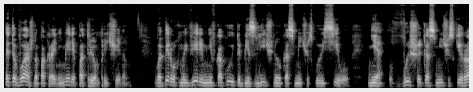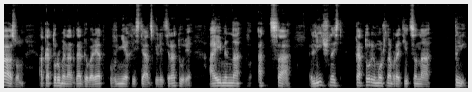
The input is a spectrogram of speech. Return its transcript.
Это важно, по крайней мере, по трем причинам. Во-первых, мы верим не в какую-то безличную космическую силу, не в высший космический разум, о котором иногда говорят в нехристианской литературе, а именно в Отца, личность, к которой можно обратиться на «ты»,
